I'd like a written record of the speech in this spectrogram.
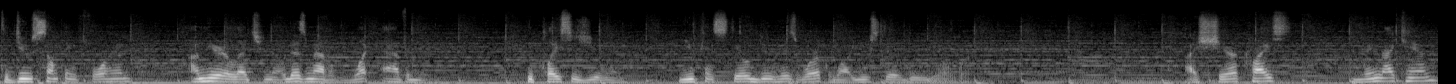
to do something for Him, I'm here to let you know it doesn't matter what avenue He places you in, you can still do His work while you still do your work. I share Christ when I can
